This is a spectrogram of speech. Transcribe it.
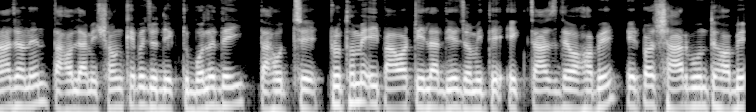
না জানেন, তাহলে আমি সংক্ষেপে যদি একটু বলে দেই, তা হচ্ছে, প্রথমে এই পাওয়ার টিলার দিয়ে জমিতে এক চাষ দেওয়া হবে, এরপর সার বুনতে হবে,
